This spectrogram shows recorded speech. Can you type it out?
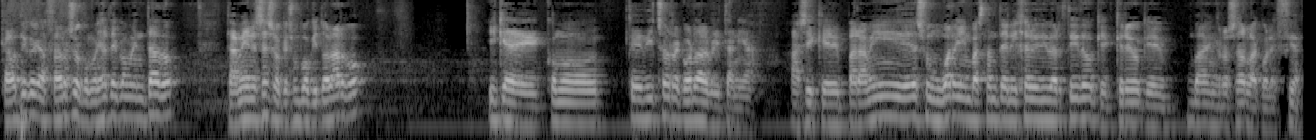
caótico y azaroso, como ya te he comentado. También es eso, que es un poquito largo y que, como te he dicho, recuerda al Britannia. Así que para mí es un wargame bastante ligero y divertido que creo que va a engrosar la colección.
